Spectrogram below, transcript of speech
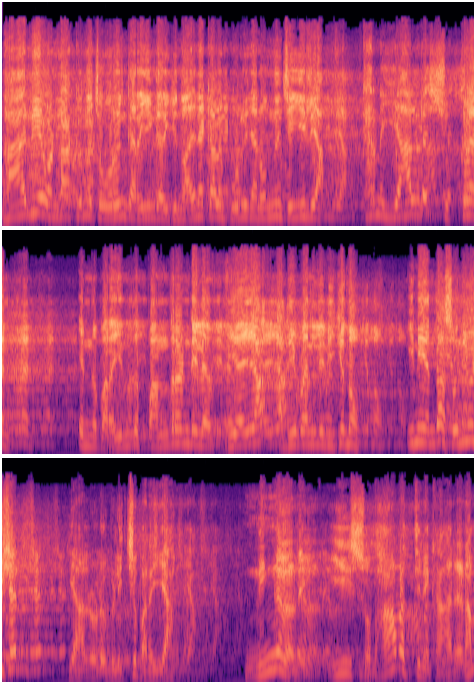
ഭാര്യ ഉണ്ടാക്കുന്ന ചോറും കറിയും കഴിക്കുന്നു. അതിനേക്കാളും കൂടുതൽ ഞാൻ ഒന്നും ചെയ്യില്ല. കാരണം ഇയാളുടെ ശുക്രൻ എന്ന് പറയുന്നത് പന്ത്രണ്ടിലെ വ്യയ അധിപനിലിരിക്കുന്നു ഇനി എന്താ സൊല്യൂഷൻ ഇയാളോട് വിളിച്ചു പറയുക നിങ്ങളുടെ ഈ സ്വഭാവത്തിന് കാരണം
